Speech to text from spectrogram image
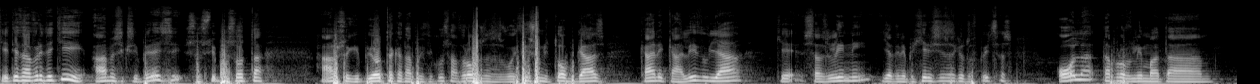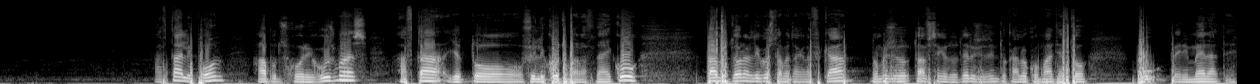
και τι θα βρείτε εκεί; Άμεση εξυπηρέτηση, σωστή ποσότητα άψογη ποιότητα, καταπληκτικούς ανθρώπους να σας βοηθήσουν η Top Gas κάνει καλή δουλειά και σας λύνει για την επιχείρησή σας και το σπίτι σας όλα τα προβλήματα αυτά λοιπόν από τους χορηγούς μας αυτά για το φιλικό του Παναθηναϊκού Πάμε τώρα λίγο στα μεταγραφικά. Νομίζω το άφησα για το τέλος γιατί είναι το καλό κομμάτι αυτό που περιμένατε.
